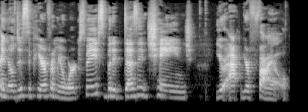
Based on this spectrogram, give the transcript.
and they'll disappear from your workspace, but it doesn't change your your file.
